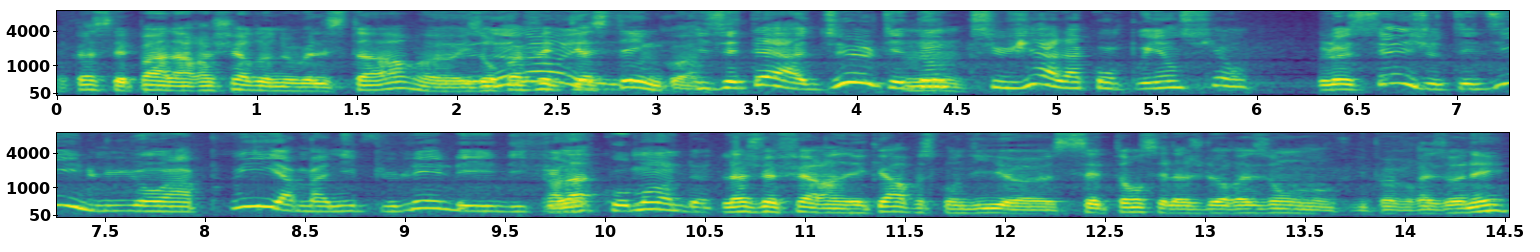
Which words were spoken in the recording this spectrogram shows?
Donc là, c'est pas à la recherche de nouvelles stars. euh, ils ont Non, pas non, fait de casting, quoi. Ils, ils étaient adultes et donc sujets à la compréhension. Le singe, je t'ai dit, ils lui ont appris à manipuler les différentes Voilà. commandes. Là, je vais faire un écart parce qu'on dit euh, 7 ans, c'est l'âge de raison, donc ils peuvent raisonner.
